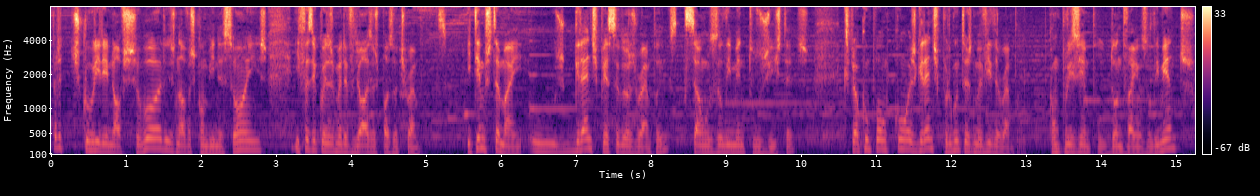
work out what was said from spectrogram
para descobrirem novos sabores, novas combinações e fazer coisas maravilhosas para os outros ramplings. E temos também os grandes pensadores ramplings, que são os alimentologistas, que se preocupam com as grandes perguntas de uma vida rambling, como por exemplo, de onde vêm os alimentos,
